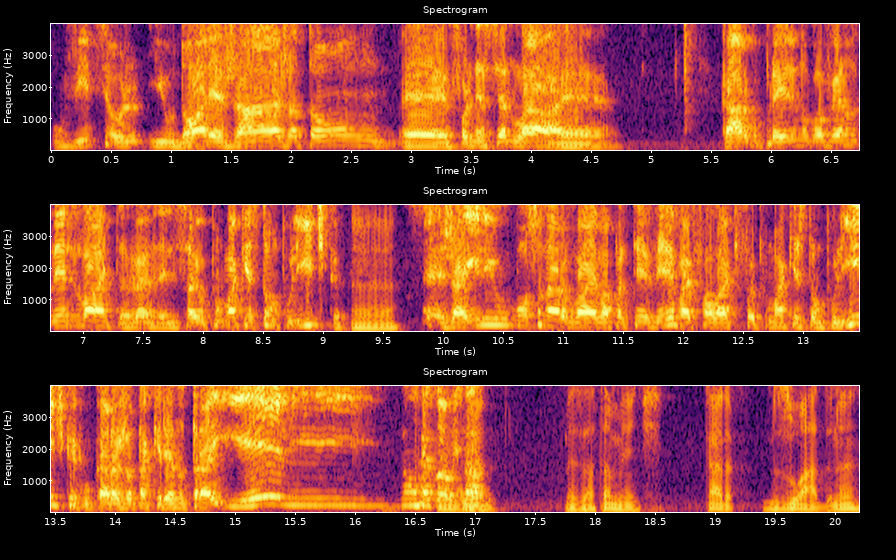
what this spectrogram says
o Witzel e o Dória já estão é, fornecendo lá. É, cargo para ele no governo deles lá, tá vendo? Ele saiu por uma questão política. Uhum. Ou seja, aí ele, o Bolsonaro vai lá para a TV, vai falar que foi por uma questão política, que o cara já tá querendo trair ele e não resolve Exato. nada. Exatamente. Cara, zoado, né?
